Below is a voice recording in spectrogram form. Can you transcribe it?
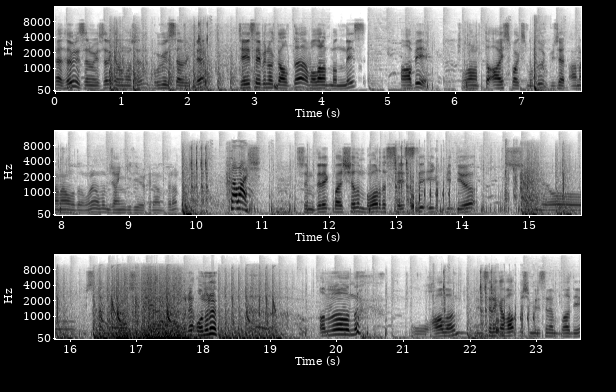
Evet hepinize selam arkadaşlar. Kanalıma hoş geldiniz. Bugün sizlerle birlikte CS 1.6'da Valorant modundayız. Abi Valorant'ta Icebox modu güzel. Anana modu. Bu ne oğlum can gidiyor falan falan. Savaş. Şimdi direkt başlayalım. Bu arada sesli ilk video. Şimdi o üstten başlayalım. Bu ne? Onunu. Onunu onu. Oha lan. Birisine kafa atmışım birisine body.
